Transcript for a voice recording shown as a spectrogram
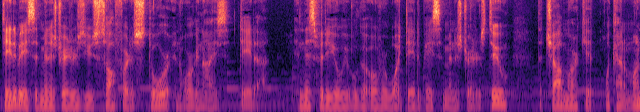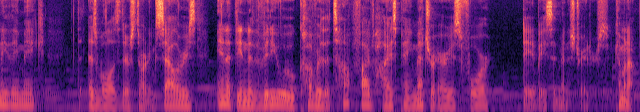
Database administrators use software to store and organize data. In this video, we will go over what database administrators do, the job market, what kind of money they make, as well as their starting salaries. And at the end of the video, we will cover the top five highest paying metro areas for database administrators. Coming up.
